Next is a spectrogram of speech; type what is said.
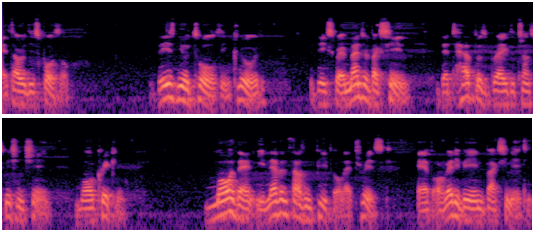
at our disposal. These new tools include the experimental vaccine that help us break the transmission chain more quickly. More than 11,000 people at risk have already been vaccinated.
